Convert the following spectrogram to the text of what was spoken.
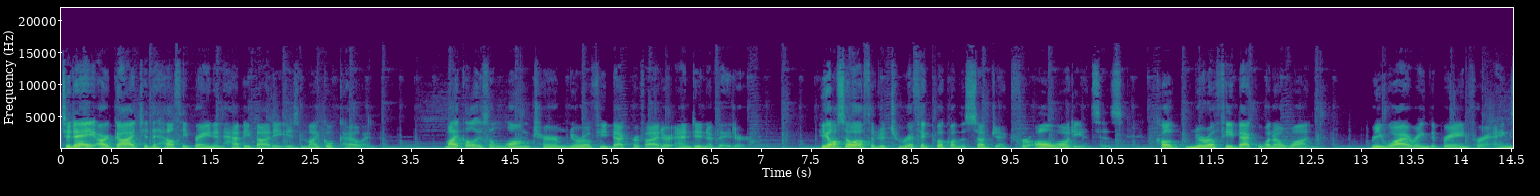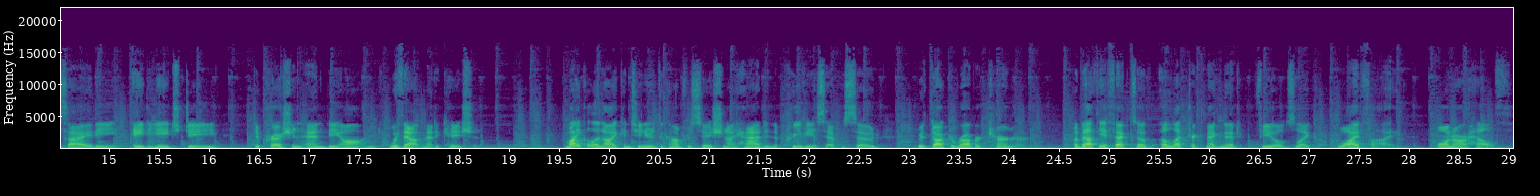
Today, our guide to the healthy brain and happy body is Michael Cohen. Michael is a long term neurofeedback provider and innovator. He also authored a terrific book on the subject for all audiences called Neurofeedback 101 rewiring the brain for anxiety, ADHD, depression, and beyond without medication. Michael and I continued the conversation I had in the previous episode with Dr. Robert Turner about the effects of electromagnetic fields like Wi Fi on our health.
